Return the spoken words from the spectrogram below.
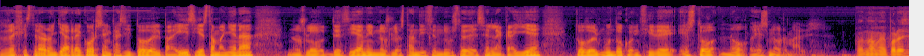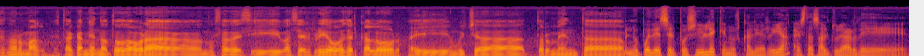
registraron ya récords en casi todo el país y esta mañana nos lo decían y nos lo están diciendo ustedes en la calle. Todo el mundo coincide, esto no es normal. Pues no me parece normal. Está cambiando todo ahora. No sabe si va a ser frío o va a ser calor. Hay mucha tormenta. No puede ser posible que en Euskal Herria, a estas alturas de,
